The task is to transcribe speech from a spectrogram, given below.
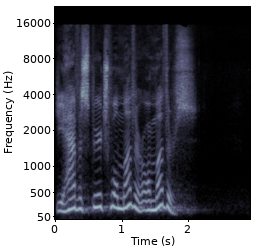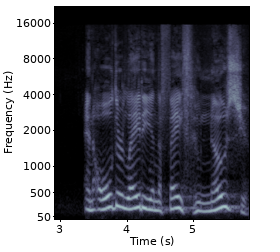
do you have a spiritual mother or mothers? An older lady in the faith who knows you,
